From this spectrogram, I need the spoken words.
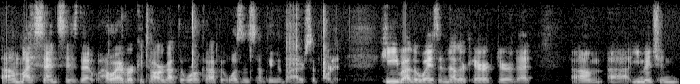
um, my sense is that, however Qatar got the World Cup, it wasn't something that Blatter supported. He, by the way, is another character that um, uh, you mentioned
